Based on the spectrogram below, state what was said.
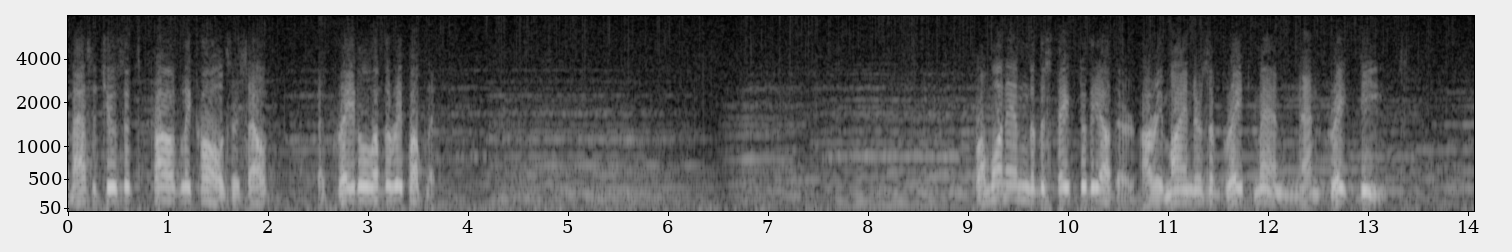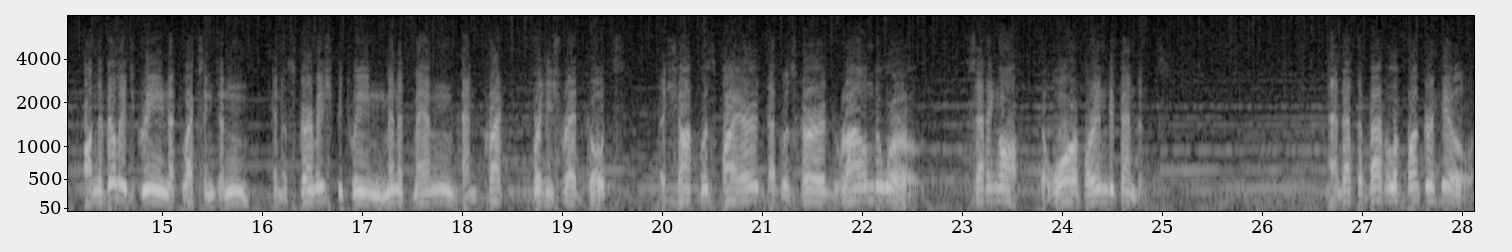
Massachusetts proudly calls herself the cradle of the Republic. From one end of the state to the other are reminders of great men and great deeds. On the village green at Lexington, in a skirmish between Minutemen and cracked British redcoats, the shot was fired that was heard round the world, setting off the war for independence. And at the Battle of Bunker Hill,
